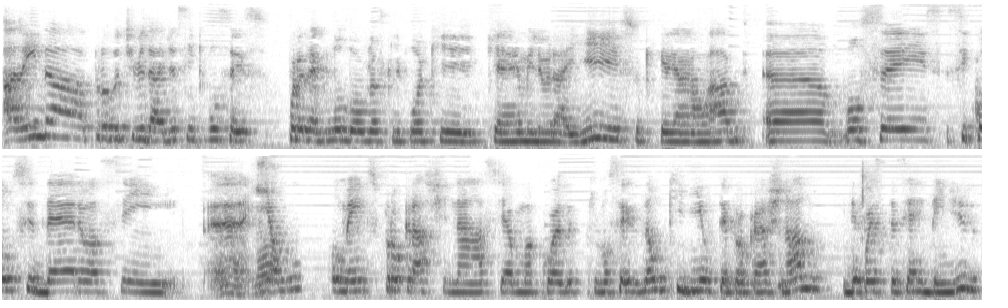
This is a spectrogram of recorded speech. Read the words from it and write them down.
Além da produtividade, assim, que vocês, por exemplo, no Douglas, que ele falou que quer melhorar isso, que criar um hábito, ah, vocês se consideram, assim, ah, em Não. alguns momentos procrastinar se alguma coisa que vocês não queriam ter procrastinado e depois ter se arrependido?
